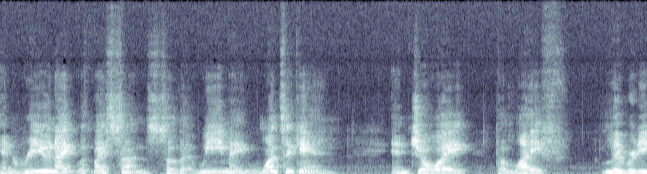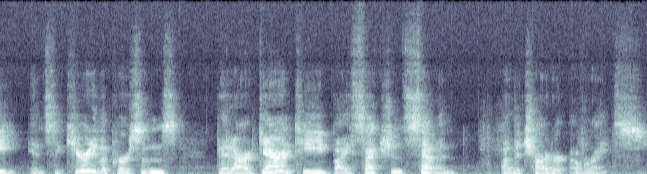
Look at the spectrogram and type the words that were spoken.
and reunite with my sons so that we may once again enjoy the life, liberty, and security of the persons that are guaranteed by Section 7 of the Charter of Rights.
